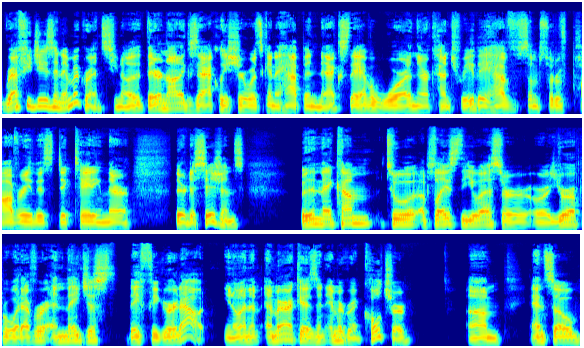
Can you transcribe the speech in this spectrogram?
refugees and immigrants. You know, they're not exactly sure what's going to happen next. They have a war in their country. They have some sort of poverty that's dictating their their decisions but then they come to a place the us or, or europe or whatever and they just they figure it out you know and america is an immigrant culture um, and so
